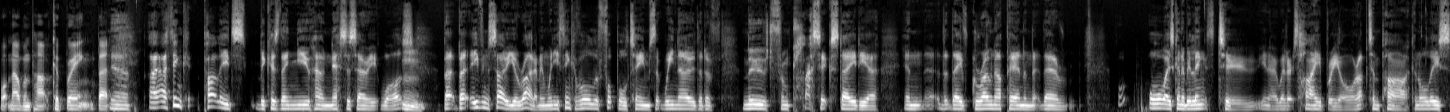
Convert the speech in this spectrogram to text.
what Melbourne Park could bring. But yeah, I, I think partly it's because they knew how necessary it was. Mm. But but even so, you're right. I mean, when you think of all the football teams that we know that have moved from classic stadia in uh, that they've grown up in and that they're always going to be linked to, you know, whether it's Highbury or Upton Park and all these,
